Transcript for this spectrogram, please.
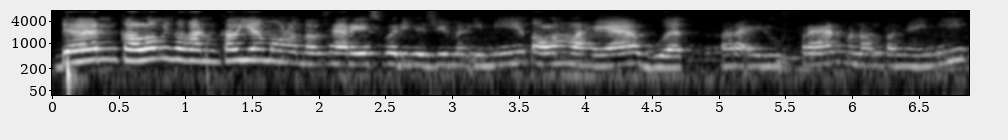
Dan kalau misalkan kalian mau nonton series Wedding Agreement ini tolonglah ya buat para edu friend menontonnya ini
